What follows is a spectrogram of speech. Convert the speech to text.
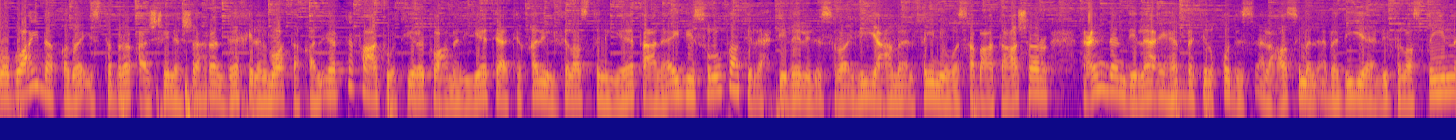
وبعيد قضاء استبرق عشرين شهرا داخل المعتقل ارتفعت وتيرة عمليات اعتقال الفلسطينيات على أيدي سلطات الاحتلال الإسرائيلي عام 2017 عند اندلاع هبة القدس العاصمة الأبدية لفلسطين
